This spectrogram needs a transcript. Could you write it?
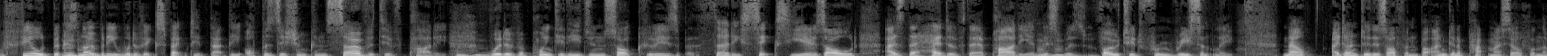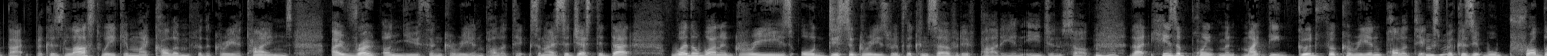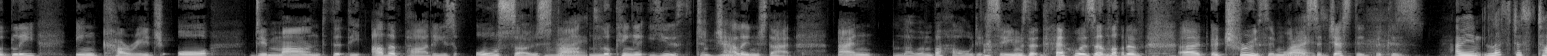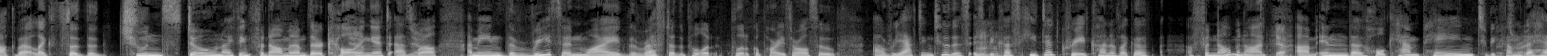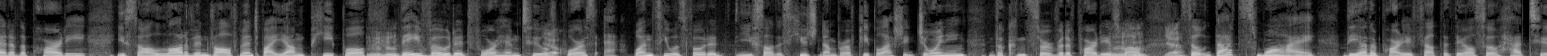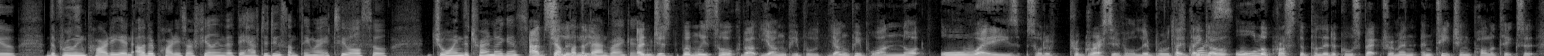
field because mm-hmm. nobody would have expected that the opposition Conservative Party mm-hmm. would have appointed Lee Jun-suk, who is 36 years old, as the head of their party, and this mm-hmm. was voted through recently. Now, I don't do this often, but I'm going to pat myself on the back because last week in my column for the Korea Times, I wrote on youth and Korean politics, and I suggested that whether one agrees or disagrees with the Conservative Party and Lee Jun-suk, mm-hmm. that his appointment might be good for Korean politics mm-hmm. because it will probably encourage or demand that the other parties also start Right. looking at youth to mm-hmm. challenge that. And lo and behold, it seems that there was a lot of uh, a truth in what I suggested because I mean, let's just talk about like so the Jun-suk, I think phenomenon they're calling Yeah. it as Yeah. well. I mean, the reason why the rest of the polit- political parties are also uh, reacting to this is because he did create kind of like a a phenomenon Mm-hmm. Yeah. um, in the whole campaign to become the head of the party. You saw a lot of involvement by young people. They voted for him too, of Mm-hmm. Course. Once he was voted, you saw this huge number of people actually joining the Conservative Party as well. Mm-hmm. Yeah. So that's why the other party felt that they also had to, the ruling party and other parties are feeling that they have to do something, right? To also join the trend, I guess? Absolutely. Jump on the bandwagon. And just when we talk about young people, young people are not always sort of progressive or liberal. They, they go all across the political spectrum and, and teaching politics at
